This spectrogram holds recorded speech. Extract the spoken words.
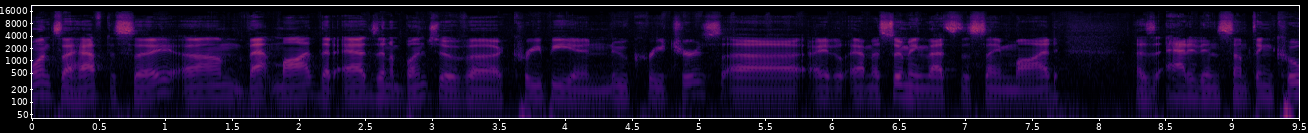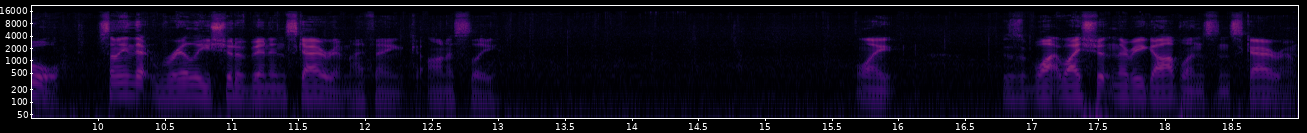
Once, I have to say, um, that mod that adds in a bunch of uh, creepy and new creatures, uh, I, I'm assuming that's the same mod, has added in something cool. Something that really should have been in Skyrim, I think, honestly. Like, why, why shouldn't there be goblins in Skyrim?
